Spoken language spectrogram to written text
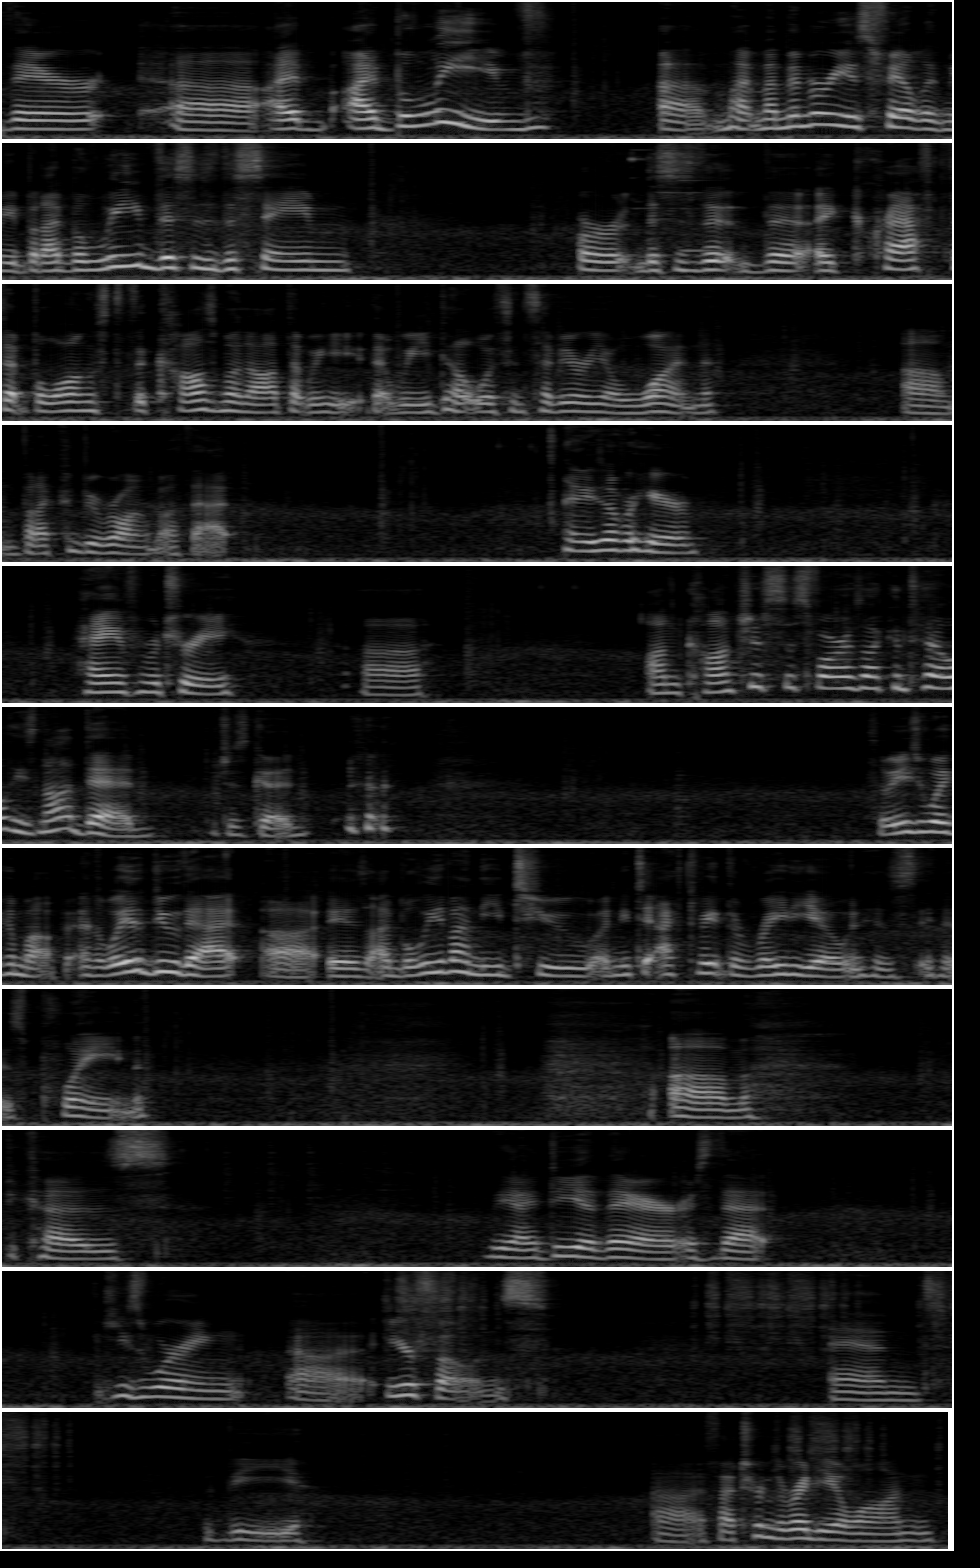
there, uh, I I believe uh, my my memory is failing me, but I believe this is the same, or this is the the a craft that belongs to the cosmonaut that we that we dealt with in Syberia One. Um, but I could be wrong about that. And he's over here, hanging from a tree, uh, unconscious as far as I can tell. He's not dead, which is good. So we need to wake him up, and the way to do that uh, is, I believe, I need to I need to activate the radio in his in his plane, um, because the idea there is that he's wearing uh, earphones, and the uh, if I turn the radio on,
